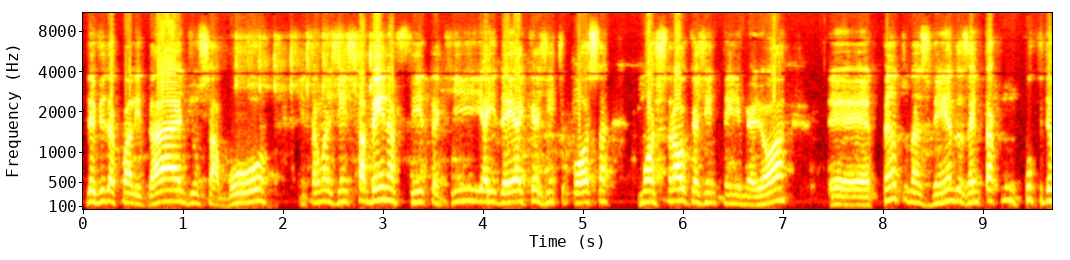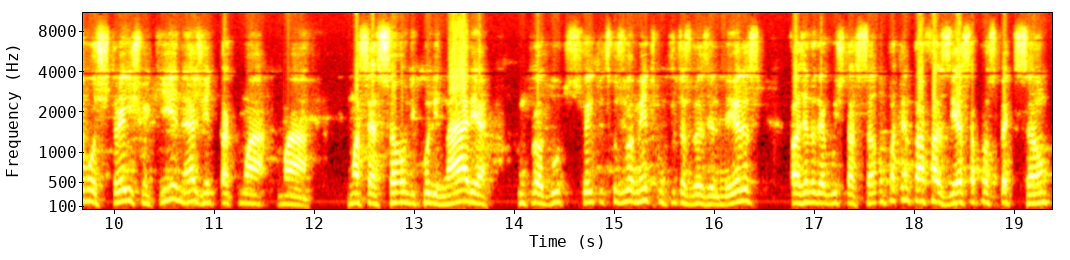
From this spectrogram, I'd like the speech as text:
devido à qualidade, o sabor. Então, a gente está bem na fita aqui e a ideia é que a gente possa mostrar o que a gente tem de melhor, é, tanto nas vendas. A gente está com um cook demonstration aqui, né? a gente está com uma, uma, uma sessão de culinária com produtos feitos exclusivamente com frutas brasileiras, fazendo degustação para tentar fazer essa prospecção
